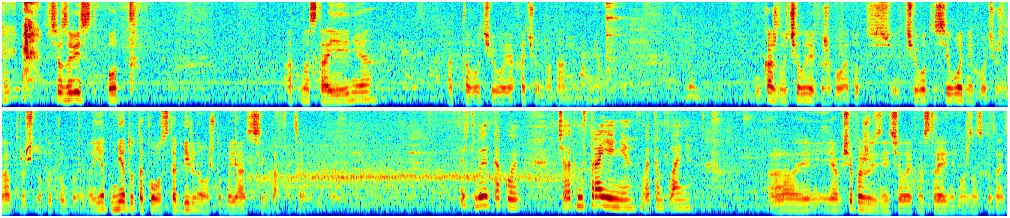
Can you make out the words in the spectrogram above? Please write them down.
ну, все зависит от от настроения, от того, чего я хочу на данный момент. Ну, у каждого человека же бывает, вот чего ты сегодня хочешь, завтра что-то другое. Но нет, нету такого стабильного, чтобы я всегда хотел. То есть вы такой человек настроения в этом плане? А, я вообще по жизни человек настроения, можно сказать.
